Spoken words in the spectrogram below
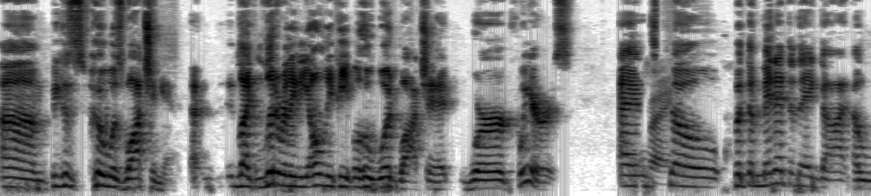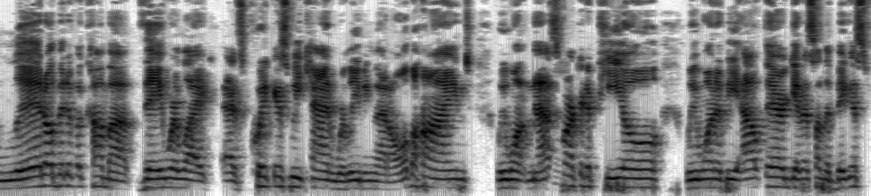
Um, because who was watching it? Uh, Like literally the only people who would watch it were queers. And Right. so, but the minute that they got a little bit of a come up, they were like, as quick as we can, we're leaving that all behind. We want mass market appeal. We want to be out there, get us on the biggest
